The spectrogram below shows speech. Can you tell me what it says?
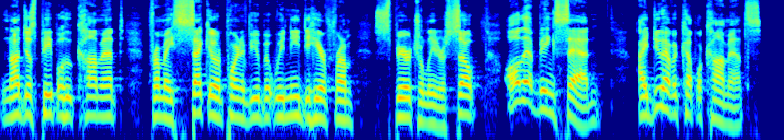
not just people who comment from a secular point of view but we need to hear from spiritual leaders so all that being said, I do have a couple comments,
